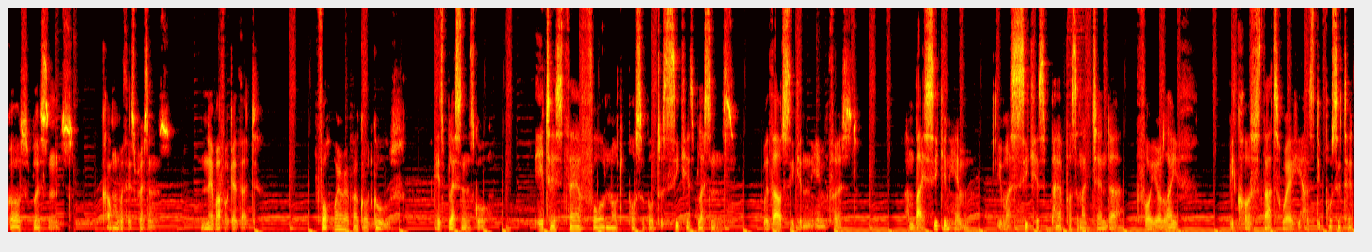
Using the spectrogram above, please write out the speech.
God's blessings come with His presence. Never forget that. For wherever God goes, His blessings go. It is therefore not possible to seek His blessings without seeking Him first. And by seeking Him, you must seek His purpose and agenda for your life because that's where He has deposited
